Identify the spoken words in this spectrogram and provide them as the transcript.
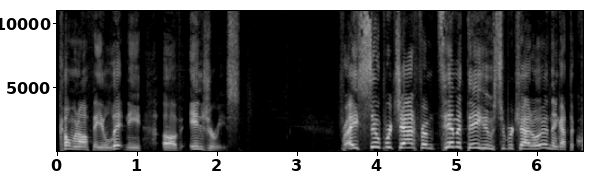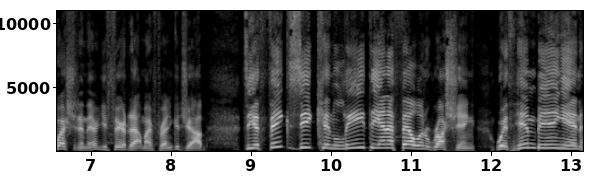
coming off a litany of injuries. For a super chat from Timothy, who super chat earlier and then got the question in there. You figured it out, my friend. Good job. Do you think Zeke can lead the NFL in rushing with him being in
